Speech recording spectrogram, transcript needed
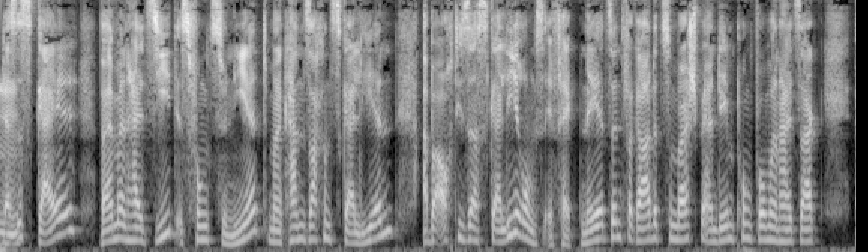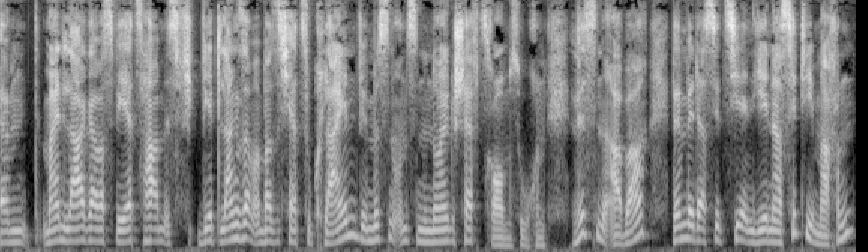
Das ist geil, weil man halt sieht, es funktioniert, man kann Sachen skalieren, aber auch dieser Skalierungseffekt. Ne, jetzt sind wir gerade zum Beispiel an dem Punkt, wo man halt sagt, ähm, mein Lager, was wir jetzt haben, ist, wird langsam aber sicher zu klein, wir müssen uns einen neuen Geschäftsraum suchen. Wissen aber, wenn wir das jetzt hier in Jena City machen,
